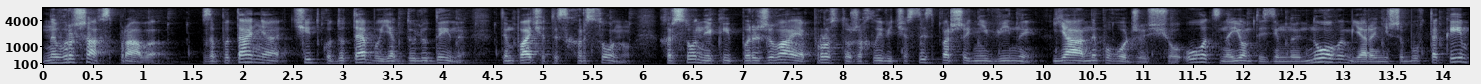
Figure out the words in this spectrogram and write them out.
Не в грошах справа. Запитання чітко до тебе, як до людини. Тим паче ти з Херсону. Херсон, який переживає просто жахливі часи з перших днів війни. Я не погоджуюсь, що от, знайомтесь зі мною новим, я раніше був таким.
